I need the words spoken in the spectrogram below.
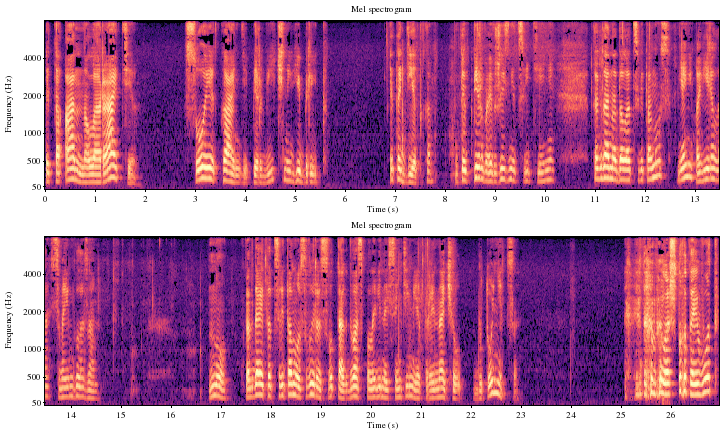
Это Анна Ларати, Сои Канди, первичный гибрид. Это детка. Это первое в жизни цветение. Когда она дала цветонос, я не поверила своим глазам. Но когда этот цветонос вырос вот так, два с половиной сантиметра и начал бутониться, это было что-то. И вот,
